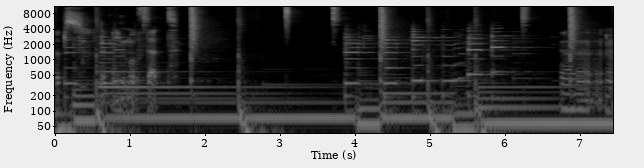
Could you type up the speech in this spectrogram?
Oops, let me move that. Uh,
